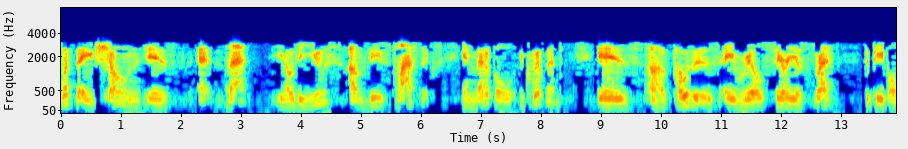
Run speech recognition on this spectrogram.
what they've shown is uh, that you know the use of these plastics in medical equipment is uh, poses a real serious threat to people.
